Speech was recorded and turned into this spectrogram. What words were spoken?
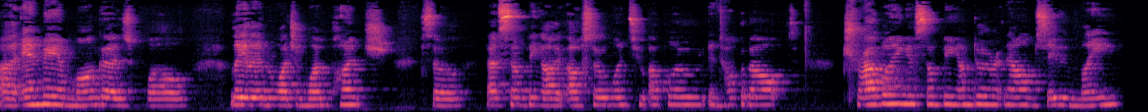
uh, anime and manga as well. Lately I've been watching One Punch, so that's something I also want to upload and talk about. Traveling is something I'm doing right now. I'm saving money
